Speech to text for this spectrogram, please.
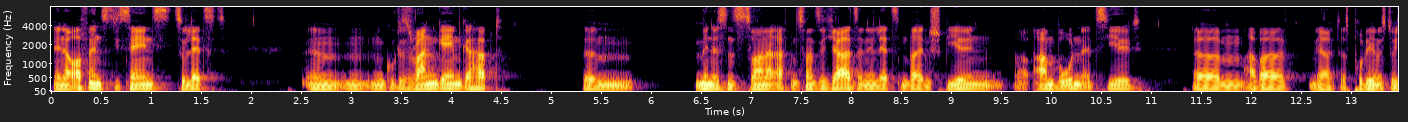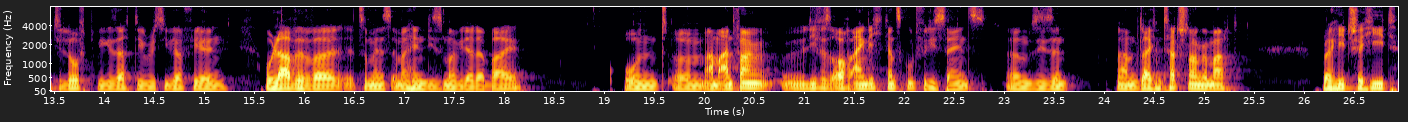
in der Offense, die Saints zuletzt ähm, ein gutes Run-Game gehabt, ähm, mindestens 228 Yards in den letzten beiden Spielen am Boden erzielt. Ähm, aber ja, das Problem ist durch die Luft. Wie gesagt, die Receiver fehlen. Olave war zumindest immerhin dieses wieder dabei. Und ähm, am Anfang lief es auch eigentlich ganz gut für die Saints. Ähm, sie sind haben gleich einen Touchdown gemacht. Rahid Shahid,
